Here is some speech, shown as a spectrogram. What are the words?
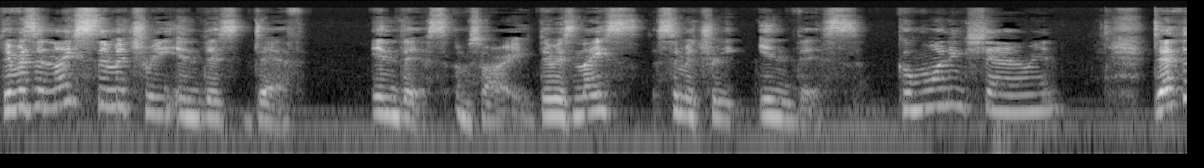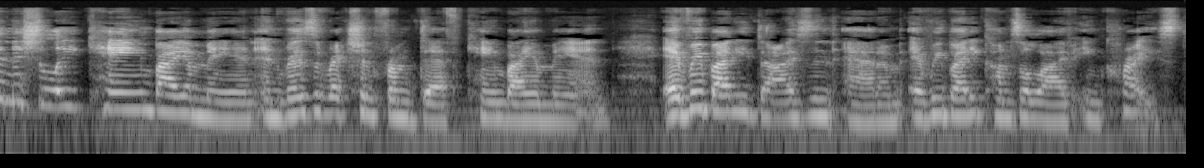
There is a nice symmetry in this death. In this, I'm sorry. There is nice symmetry in this. Good morning, Sharon. Death initially came by a man, and resurrection from death came by a man. Everybody dies in Adam, everybody comes alive in Christ.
